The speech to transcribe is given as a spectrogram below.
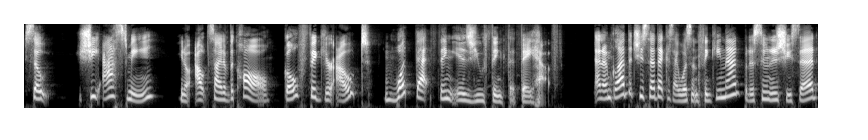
So she asked me, you know, outside of the call, go figure out what that thing is you think that they have. And I'm glad that she said that because I wasn't thinking that. But as soon as she said,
